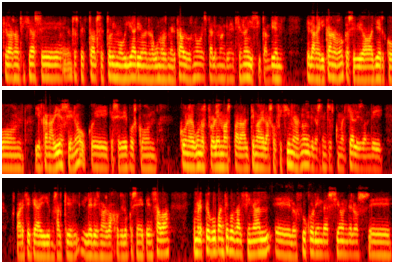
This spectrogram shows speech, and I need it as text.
que las noticias eh, respecto al sector inmobiliario en algunos mercados, ¿no? Este alemán que mencionáis y también el americano, ¿no? Que se vio ayer con, y el canadiense, ¿no? Que, se ve, pues, con, con algunos problemas para el tema de las oficinas, ¿no? Y de los centros comerciales, donde pues, parece que hay unos alquileres más bajos de lo que se pensaba. Hombre, es preocupante porque al final eh, los flujos de inversión de los eh,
